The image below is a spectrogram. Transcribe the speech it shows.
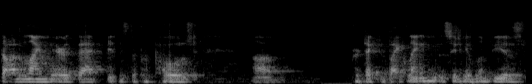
dotted line there, that is the proposed uh, protected bike lane the city of Olympia is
